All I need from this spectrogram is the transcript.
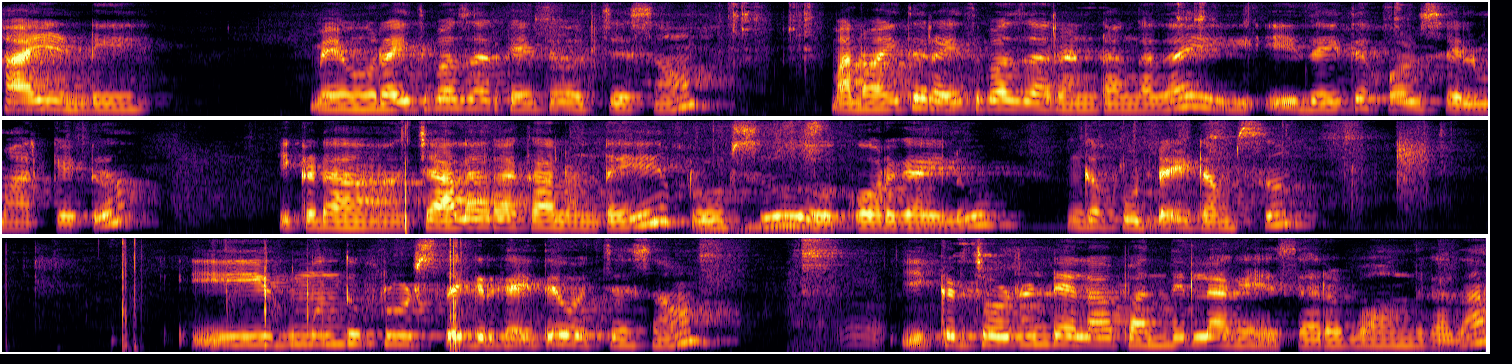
హాయ్ అండి. మేము రైతు బజార్కి అయితే వచ్చేసాం. మనమైతే రైతు బజార్ అంటాం కదా ఇదైతే హోల్సేల్ మార్కెట్. ఇక్కడ చాలా రకాలు ఉంటాయి ఫ్రూట్స్ కూరగాయలు ఇంకా ఫుడ్ ఐటమ్స్. ఈ ముందు ఫ్రూట్స్ దగ్గరికి అయితే వచ్చేసాం. ఇక్కడ చూడండి ఎలా పందిర్లాగా వేసారో బాగుంది కదా.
